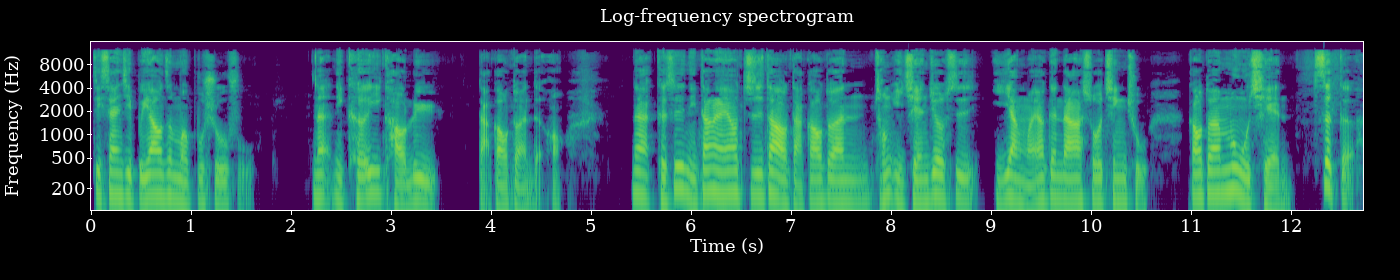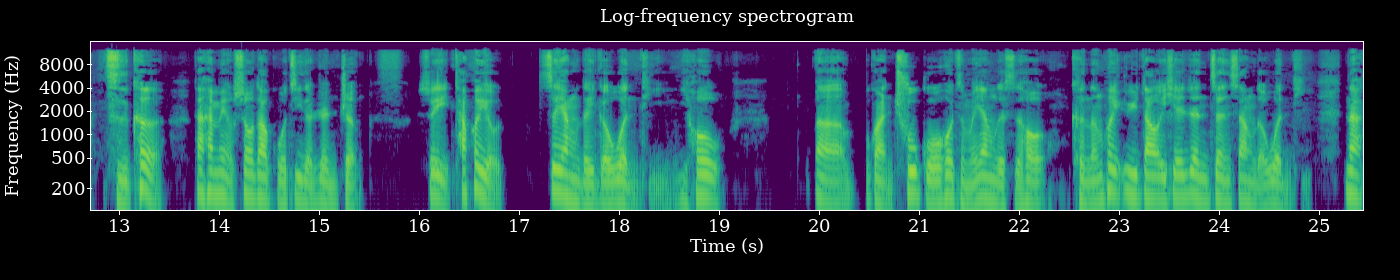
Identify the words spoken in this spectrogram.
第三季不要这么不舒服，那你可以考虑打高端的哦。那可是你当然要知道，打高端从以前就是一样嘛，要跟大家说清楚，高端目前这个此刻。它还没有受到国际的认证，所以它会有这样的一个问题。以后呃，不管出国或怎么样的时候，可能会遇到一些认证上的问题。那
